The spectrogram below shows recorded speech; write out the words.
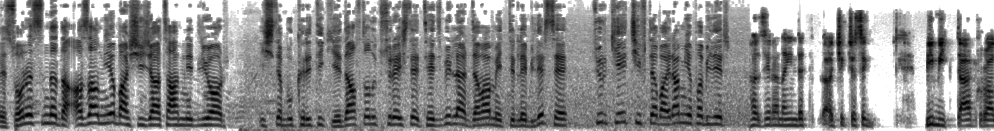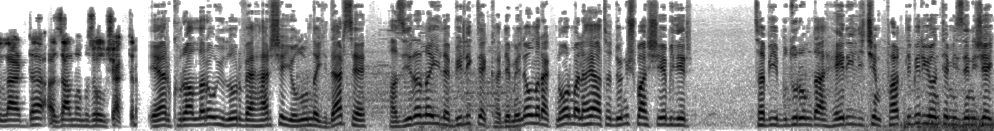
ve sonrasında da azalmaya başlayacağı tahmin ediliyor. İşte bu kritik 7 haftalık süreçte tedbirler devam ettirilebilirse Türkiye çifte bayram yapabilir. Haziran ayında açıkçası bir miktar kurallarda azalmamız olacaktır. Eğer kurallara uyulur ve her şey yolunda giderse Haziran ayıyla birlikte kademeli olarak normal hayata dönüş başlayabilir. Tabii bu durumda her il için farklı bir yöntem izlenecek.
